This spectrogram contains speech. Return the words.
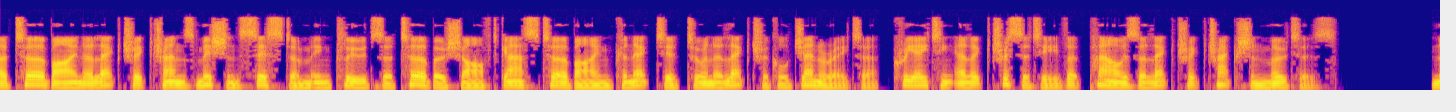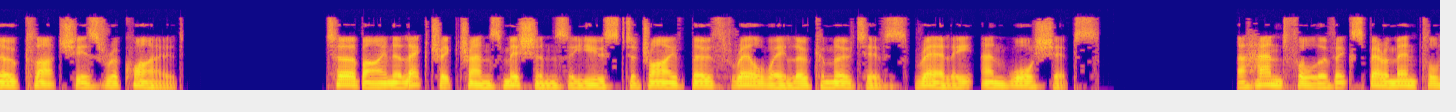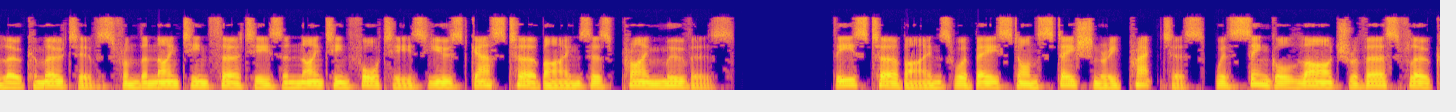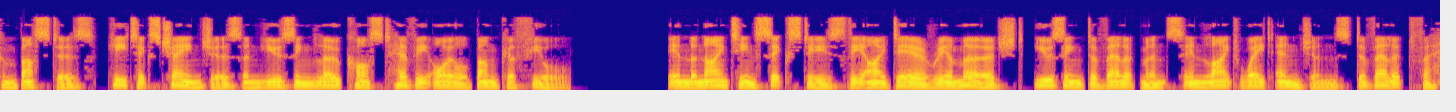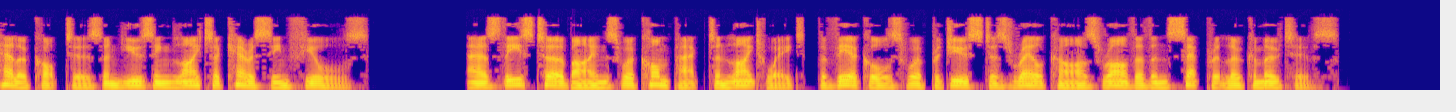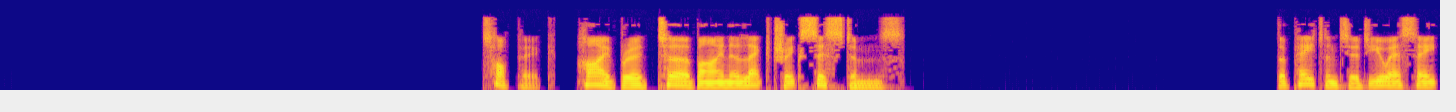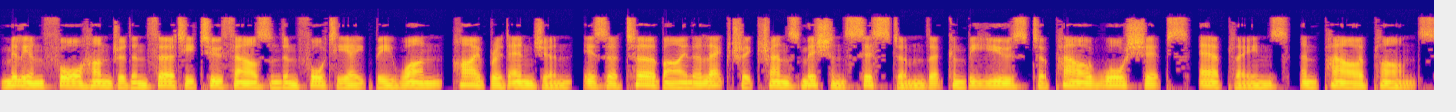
A turbine electric transmission system includes a turboshaft gas turbine connected to an electrical generator, creating electricity that powers electric traction motors. No clutch is required. Turbine electric transmissions are used to drive both railway locomotives rarely and warships. A handful of experimental locomotives from the 1930s and 1940s used gas turbines as prime movers. These turbines were based on stationary practice, with single large reverse-flow combustors, heat exchangers and using low-cost heavy oil bunker fuel. In the 1960s the idea re-emerged, using developments in lightweight engines developed for helicopters and using lighter kerosene fuels. As these turbines were compact and lightweight, the vehicles were produced as railcars rather than separate locomotives. Topic: Hybrid turbine electric systems The patented US 8432048B1 hybrid engine is a turbine electric transmission system that can be used to power warships, airplanes, and power plants.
